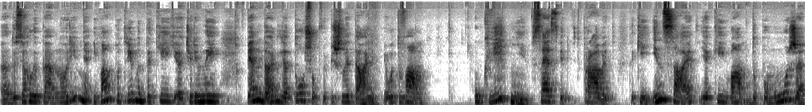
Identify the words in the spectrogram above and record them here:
е, досягли певного рівня, і вам потрібен такий е, чарівний пендаль для того, щоб ви пішли далі. І от вам у квітні Всесвіт відправить такий інсайт, який вам допоможе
